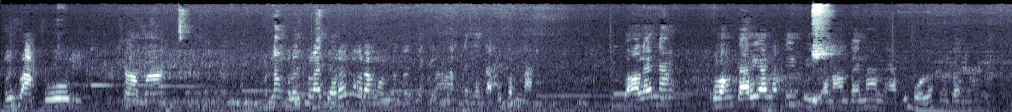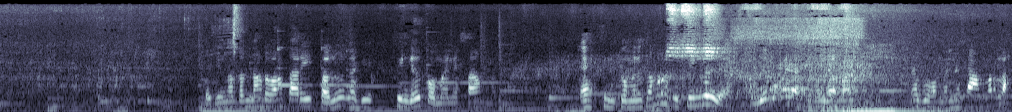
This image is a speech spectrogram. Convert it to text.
terus vakum selama menang belum pelajaran orang nonton jaket anak jaket aku pernah. Soalnya nang ruang cari anak TV anak antena nih aku bolos nonton. Jadi nonton nang ruang tari kalau lagi single komennya sama. Eh sing komennya sama itu single ya? Dia pokoknya single zaman lagu komennya summer lah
